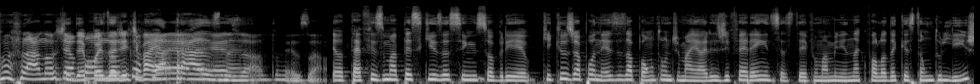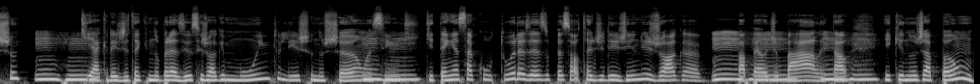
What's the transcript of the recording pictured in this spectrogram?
Lá no Japão. depois a gente vai vai- atrás, é, né? Exato, exato. Eu até fiz uma pesquisa assim sobre o que, que os japoneses apontam de maiores diferenças. Teve uma menina que falou da questão do lixo, Uhum. que acredita que no Brasil se jogue muito lixo no chão, Uhum. assim, que, que tem essa cultura, às vezes o pessoal tá dirigindo e joga Uhum. papel de bala e tal. E que no Japão,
